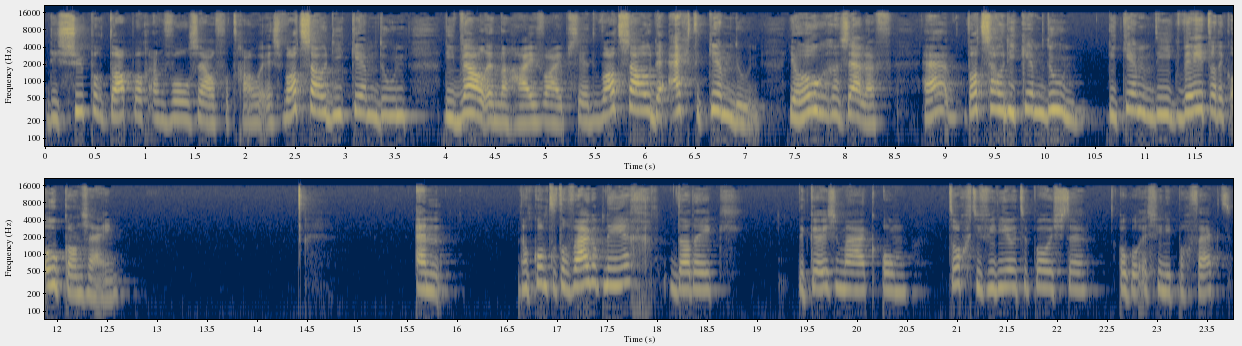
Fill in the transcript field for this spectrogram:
die super dapper en vol zelfvertrouwen is? Wat zou die Kim doen die wel in de high vibe zit? Wat zou de echte Kim doen? Je hogere zelf. Hè? Wat zou die Kim doen? Die Kim die ik weet dat ik ook kan zijn. En dan komt het er vaak op neer dat ik de keuze maak om toch die video te posten, ook al is hij niet perfect.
